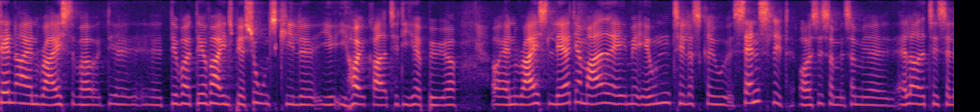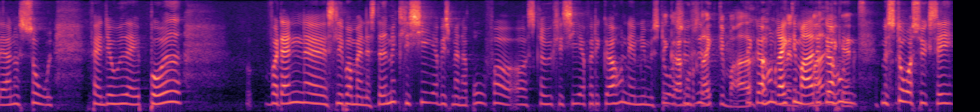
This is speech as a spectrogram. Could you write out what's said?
Den og Anne Rice, var, det, øh, det, var, det var inspirationskilde i, i høj grad til de her bøger. Og Anne Rice lærte jeg meget af med evnen til at skrive sansligt, også som, som jeg allerede til Salerno Sol fandt jeg ud af, både øh, Hvordan øh, slipper man afsted med klichéer, hvis man har brug for at skrive klichéer? For det gør hun nemlig med stor succes. Det gør hun succes. rigtig meget. Det gør hun rigtig meget. meget. Det gør elegant. hun med stor succes.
